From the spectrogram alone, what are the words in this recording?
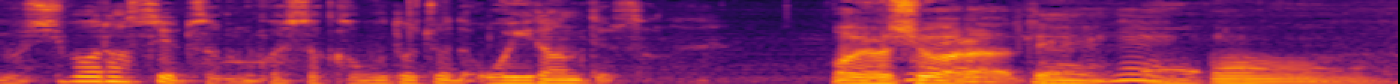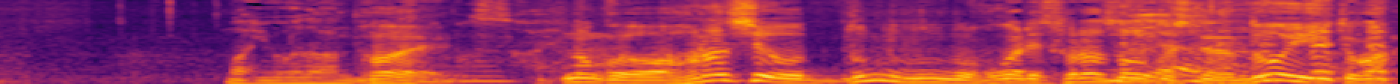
吉原製油ってさ、昔さ、兜町で花魁って言ってたんだね。あ、吉原で。ねまあ、余談でごはざいます。はいい。なんか話をどんどんどんどん他にそらそうとしてる どういう意図か。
